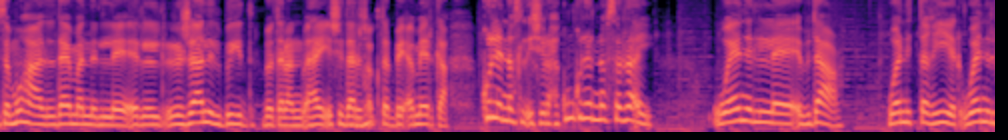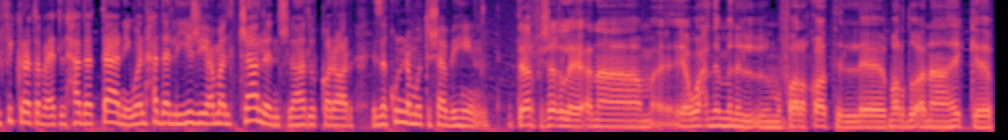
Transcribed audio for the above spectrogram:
بسموها دائما الرجال البيض مثلا هاي شيء دارج أكثر بأمريكا كل نفس الشيء رح يكون كلهم نفس الرأي. وين الإبداع؟ وين التغيير؟ وين الفكرة تبعت الحدا الثاني؟ وين حدا اللي يجي يعمل challenge لهذا القرار إذا كنا متشابهين؟ بتعرفي شغلة أنا واحدة من المفارقات اللي برضو أنا هيك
